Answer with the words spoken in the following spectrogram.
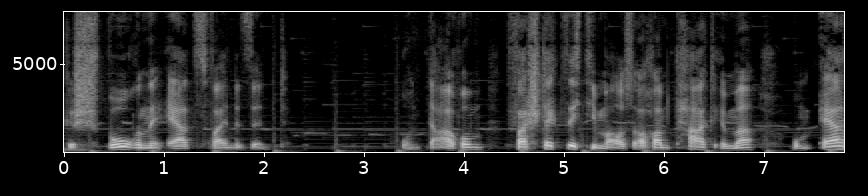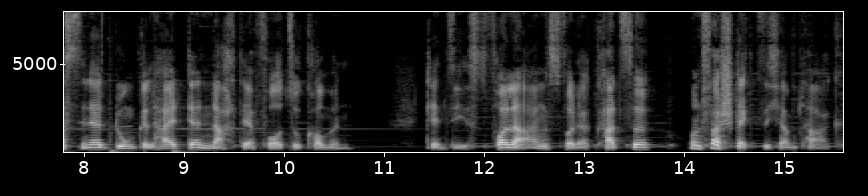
geschworene Erzfeinde sind. Und darum versteckt sich die Maus auch am Tag immer, um erst in der Dunkelheit der Nacht hervorzukommen. Denn sie ist voller Angst vor der Katze und versteckt sich am Tag.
